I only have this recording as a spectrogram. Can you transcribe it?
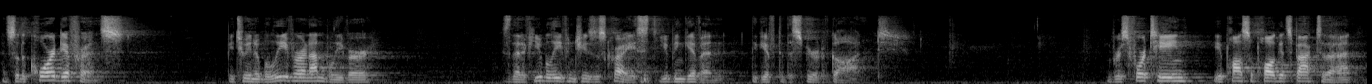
And so the core difference between a believer and unbeliever is that if you believe in Jesus Christ, you've been given the gift of the Spirit of God. In verse 14, the Apostle Paul gets back to that.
